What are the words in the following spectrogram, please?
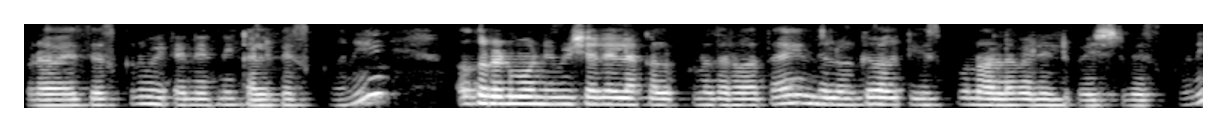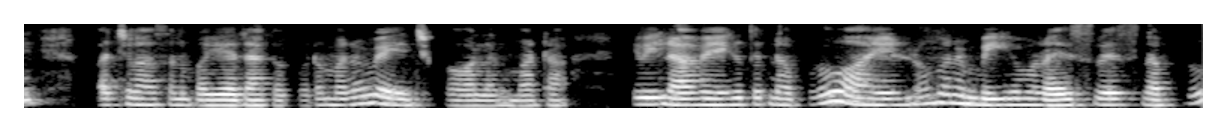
కూడా వేసేసుకొని వీటన్నిటిని కలిపేసుకొని ఒక రెండు మూడు నిమిషాలు ఇలా కలుపుకున్న తర్వాత ఇందులోకి ఒక టీ స్పూన్ అల్లం వెల్లుల్లి పేస్ట్ వేసుకొని పచ్చివాసన పోయేదాకా కూడా మనం వేయించుకోవాలన్నమాట. ఇవి ఇలా వేగుతున్నప్పుడు ఆయిల్లో మనం బియ్యం రైస్ వేసినప్పుడు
